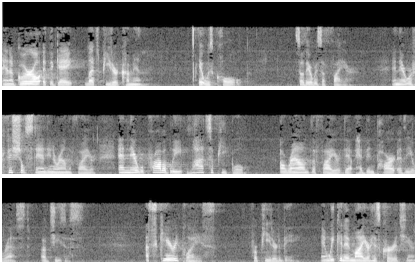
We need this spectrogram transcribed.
and a girl at the gate lets Peter come in. It was cold, so there was a fire. And there were officials standing around the fire. And there were probably lots of people around the fire that had been part of the arrest of Jesus. A scary place for Peter to be. And we can admire his courage here.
